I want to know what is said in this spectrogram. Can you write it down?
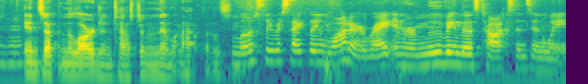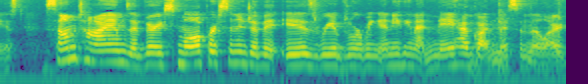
mm-hmm. ends up in the large intestine, and then what happens? mostly recycling water, right? And removing those toxins and waste. Sometimes a very small percentage of it is reabsorbing anything that may have gotten missed in the large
